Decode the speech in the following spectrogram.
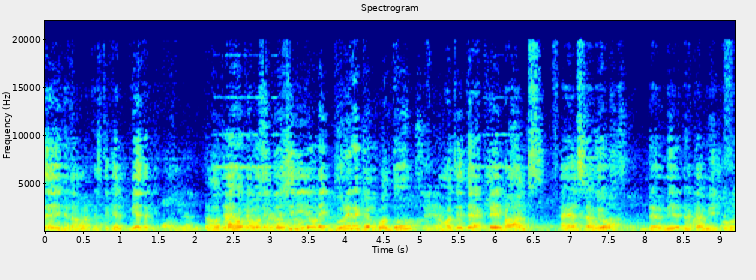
দেয় ইভেন আমার কাছ থেকে হেল্প নিয়ে থাকে। তো যাই হোক, আমাদের দেশেরই অনেক দূরের একজন বন্ধু, আমার যেহেতু একটাই ব্রাঞ্চ আইএলস রাজু, ঢাকা মিরপুর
